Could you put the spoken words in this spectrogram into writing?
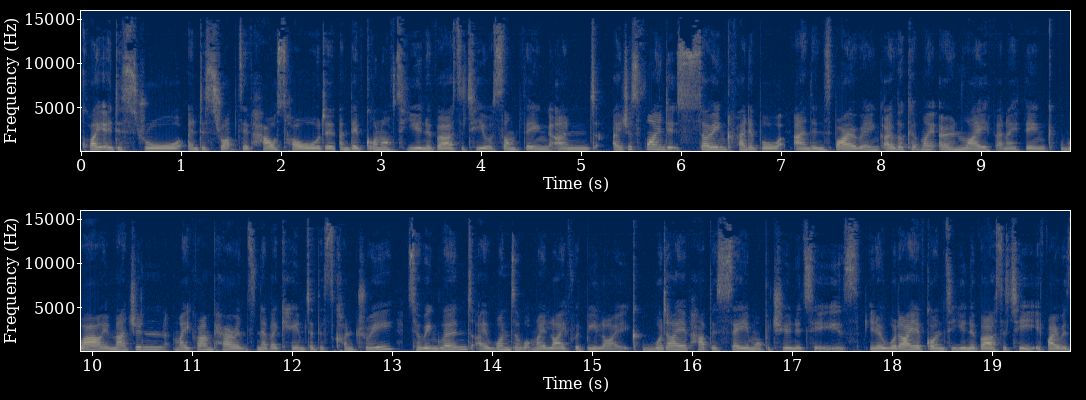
quite a distraught and disruptive household and, and they've gone off to university or something and I just find it so incredible and inspiring. I look at my own life and I think, wow, imagine my grandparents never came to this country, to England. I wonder what my life would be like. Would I have had the same opportunities? You know, would I have gone to university if I was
